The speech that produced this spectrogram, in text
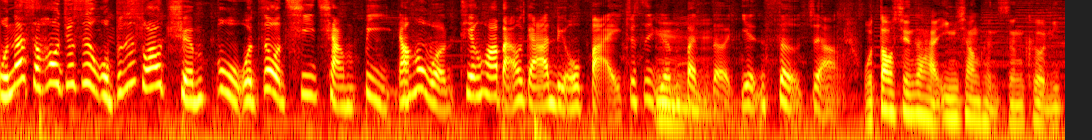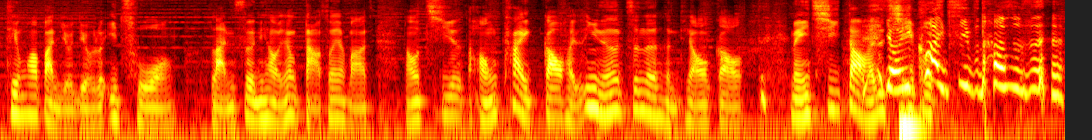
我那时候就是，我不是说要全部，我只有漆墙壁，然后我天花板会给它留白，就是原本的颜色这样。我到现在还印象很深刻，你天花板有留了一撮蓝色，你好像打算要把它，然后漆好像太高，还是因为那真的很挑高，没漆到，还是有一块漆不到，是不是？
